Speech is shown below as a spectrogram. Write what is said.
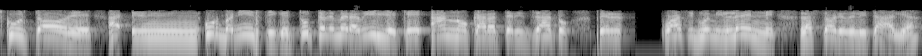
scultoree, eh, urbanistiche, tutte le meraviglie che hanno caratterizzato per quasi due millenni la storia dell'Italia?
